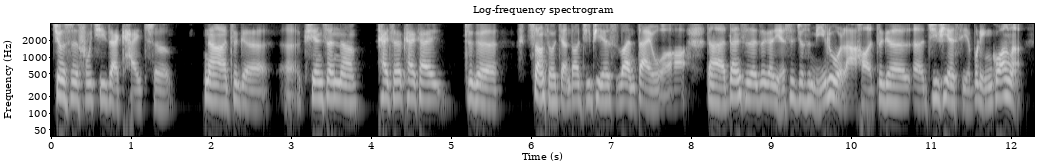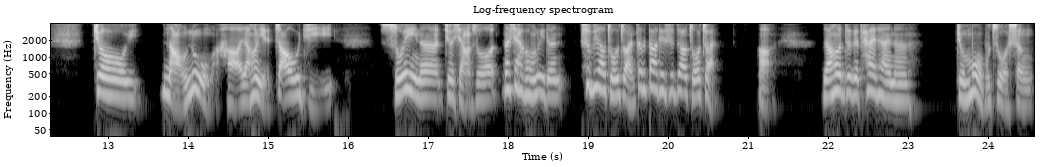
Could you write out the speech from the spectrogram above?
就是夫妻在开车，那这个呃先生呢，开车开开这个。上手讲到 GPS 乱带我哈，那但是这个也是就是迷路了哈，这个呃 GPS 也不灵光了，就恼怒嘛哈，然后也着急，所以呢就想说，那下个红绿灯是不是要左转？这个到底是不是要左转啊？然后这个太太呢就默不作声，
